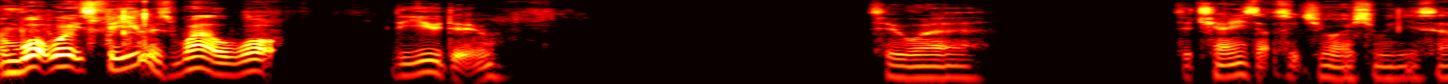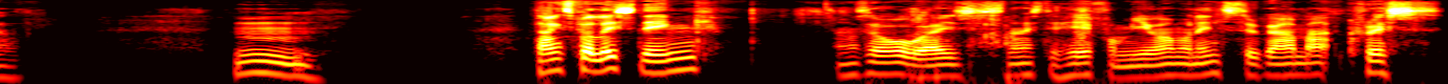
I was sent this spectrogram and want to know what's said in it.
And what works for you as well? What do you do to uh, to change that situation with yourself? Hmm. Thanks for listening. As always, it's nice to hear from you. I'm on Instagram at Chris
